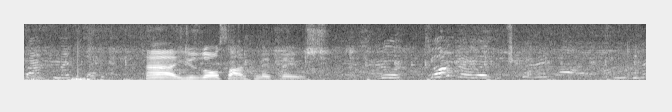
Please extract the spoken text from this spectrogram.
Santimetre. Ha 110 santimetreymiş. Dur. Dur böyle çıkarayım. Bir de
